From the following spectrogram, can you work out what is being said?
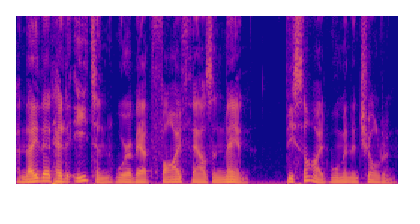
And they that had eaten were about five thousand men, beside women and children.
